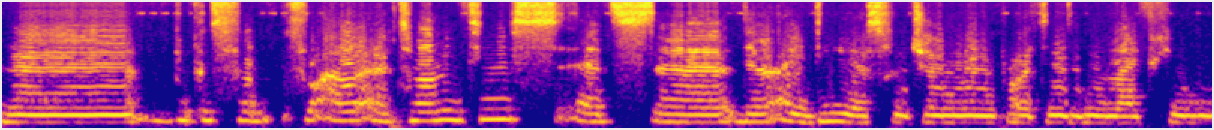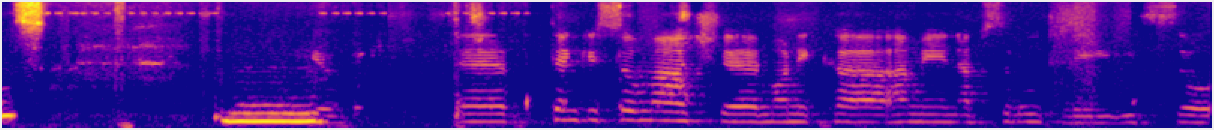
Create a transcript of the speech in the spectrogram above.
uh, because for, for our authorities, it's uh, their ideas which are more important than life humans. Mm, Uh, thank you so much, uh, Monica. I mean, absolutely, it's so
